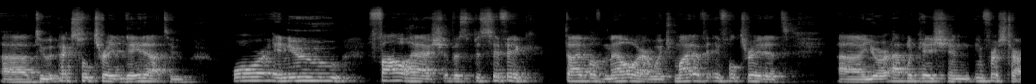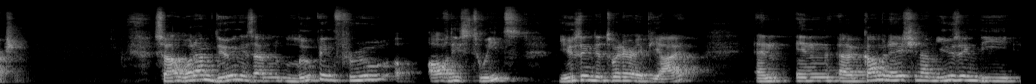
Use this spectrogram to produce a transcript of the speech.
uh, to exfiltrate data to, or a new file hash of a specific type of malware which might have infiltrated uh, your application infrastructure. So what I'm doing is I'm looping through all these tweets using the Twitter API. And in a combination, I'm using the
